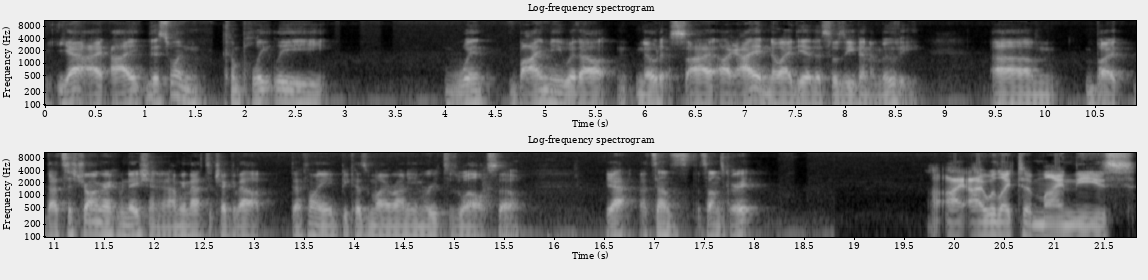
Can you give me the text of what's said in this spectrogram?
Yeah, I, I this one completely went by me without notice. I, I, I had no idea this was even a movie. Um, but that's a strong recommendation, and I'm gonna have to check it out. Definitely because of my Iranian roots as well. So, yeah, that sounds that sounds great. I I would like to mine these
